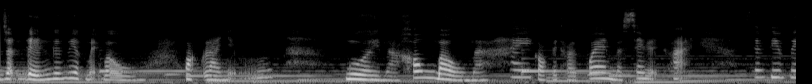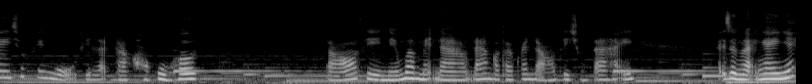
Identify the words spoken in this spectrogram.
dẫn đến cái việc mẹ bầu, hoặc là những người mà không bầu mà hay có cái thói quen mà xem điện thoại, xem tivi trước khi ngủ thì lại càng khó ngủ hơn. Đó, thì nếu mà mẹ nào đang có thói quen đó thì chúng ta hãy hãy dừng lại ngay nhé.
